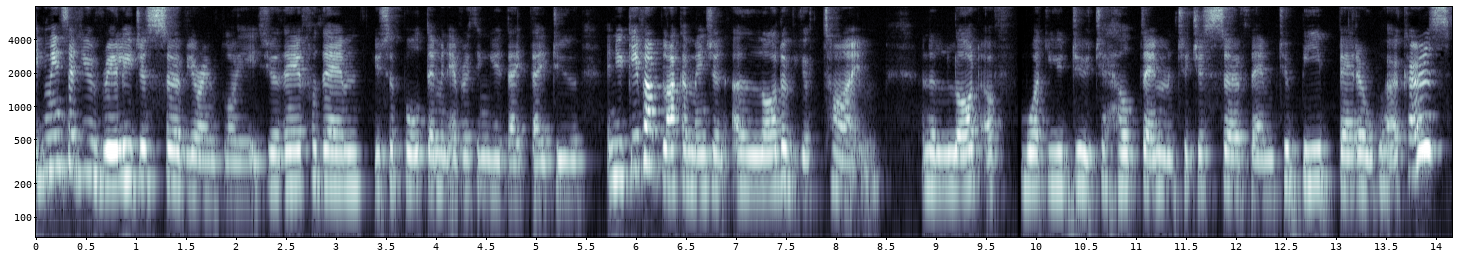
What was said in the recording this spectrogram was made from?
it means that you really just serve your employees. You're there for them, you support them in everything you, they, they do, and you give up, like I mentioned, a lot of your time and a lot of what you do to help them, to just serve them, to be better workers,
